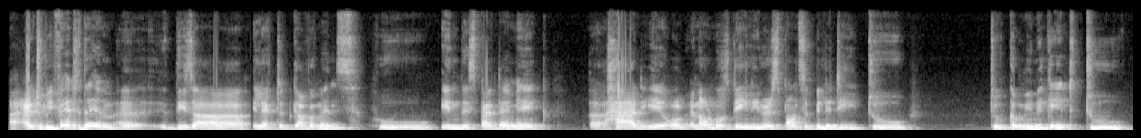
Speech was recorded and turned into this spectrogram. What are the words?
And to be fair to them, uh, these are elected governments who, in this pandemic, uh, had a, an almost daily responsibility to, to communicate to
